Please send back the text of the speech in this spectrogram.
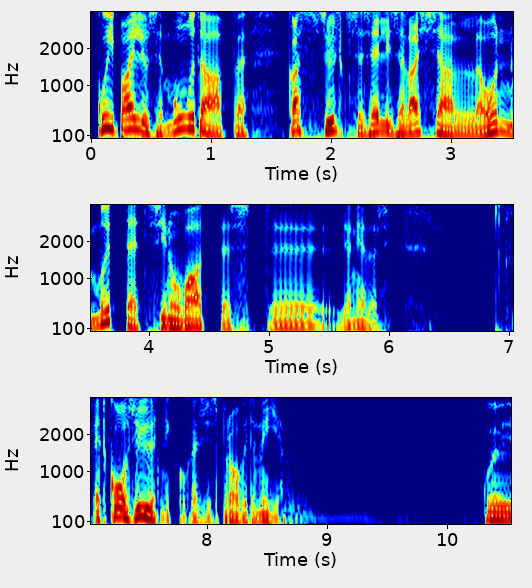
kui palju see muudab, kas üldse sellisel asjal on mõtet sinu vaatest ja nii edasi? et koos üürnikuga siis proovida müüa kui,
